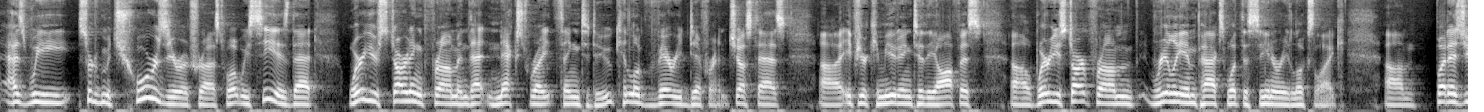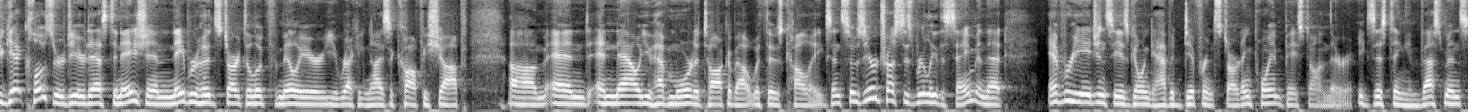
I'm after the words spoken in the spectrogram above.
as we sort of mature zero trust, what we see is that that where you're starting from and that next right thing to do can look very different. Just as uh, if you're commuting to the office, uh, where you start from really impacts what the scenery looks like. Um, but as you get closer to your destination, neighborhoods start to look familiar. You recognize a coffee shop, um, and and now you have more to talk about with those colleagues. And so zero trust is really the same in that every agency is going to have a different starting point based on their existing investments,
